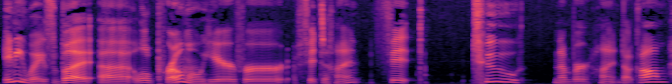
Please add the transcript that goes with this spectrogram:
Anyways but uh, a little promo here for fit to hunt fit to number hunt.com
